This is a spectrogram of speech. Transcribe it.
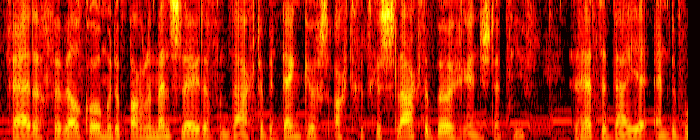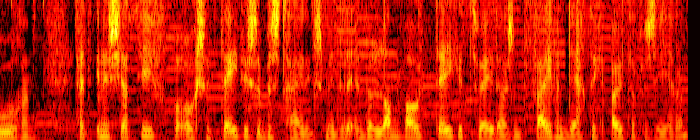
Verder verwelkomen de parlementsleden vandaag de bedenkers achter het geslaagde burgerinitiatief Red de bijen en de boeren. Het initiatief beoogt synthetische bestrijdingsmiddelen in de landbouw tegen 2035 uit te verseren,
